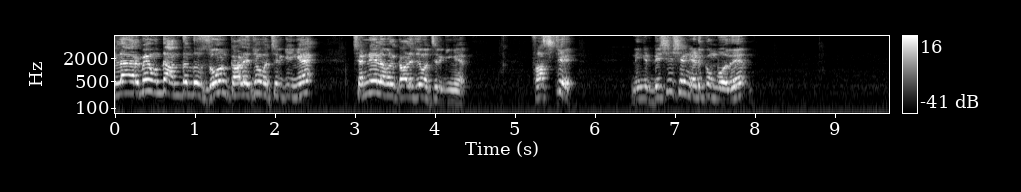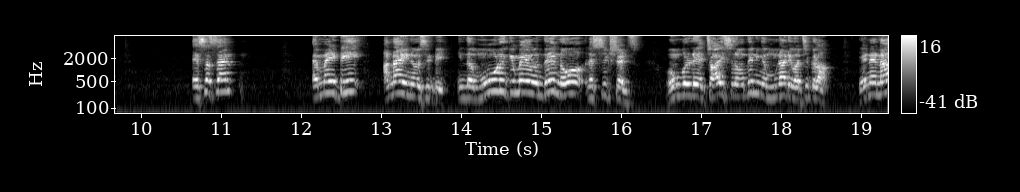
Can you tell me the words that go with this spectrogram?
எல்லாருமே வந்து அந்தந்த ஜோன் காலேஜும் வச்சுருக்கீங்க. சென்னை லெவல் காலேஜும் வச்சுருக்கீங்க. ஃபஸ்ட்டு நீங்கள் டிசிஷன் எடுக்கும்போது எஸ்எஸ்என் எம்ஐடி அண்ணா யூனிவர்சிட்டி இந்த மூணுக்குமே வந்து நோ ரெஸ்ட்ரிக்ஷன்ஸ் உங்களுடைய சாய்ஸில் வந்து நீங்கள் முன்னாடி வச்சுக்கலாம். என்னென்னா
